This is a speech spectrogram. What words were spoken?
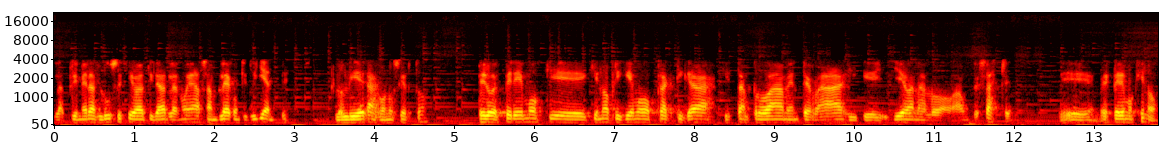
las primeras luces que va a tirar la nueva Asamblea Constituyente los liderazgos, ¿no es cierto? Pero esperemos que, no apliquemos prácticas que están probadamente erradas y que llevan a, un desastre. Eh, esperemos que no.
